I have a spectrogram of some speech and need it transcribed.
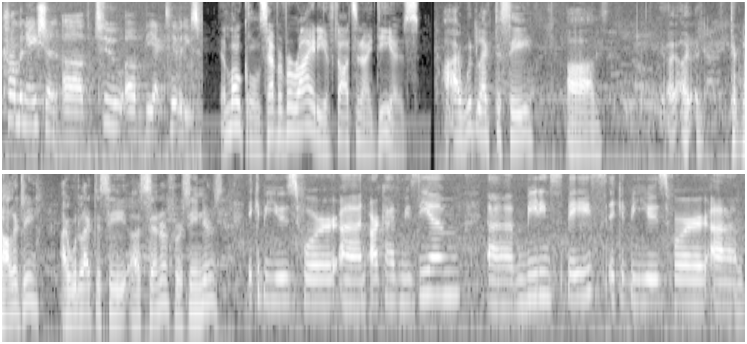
combination of two of the activities. And locals have a variety of thoughts and ideas. I would like to see um, a, a technology. I would like to see a center for seniors. It could be used for uh, an archive museum, uh, meeting space. It could be used for um,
